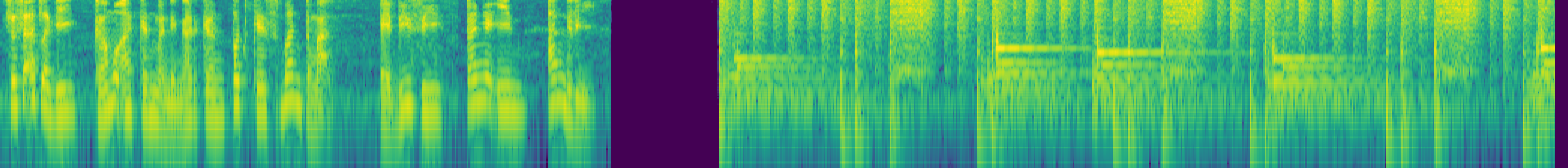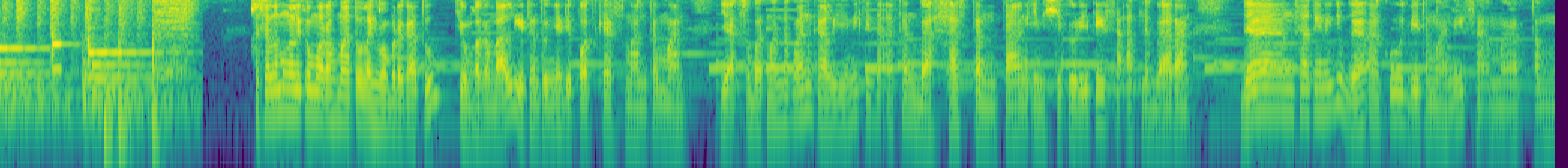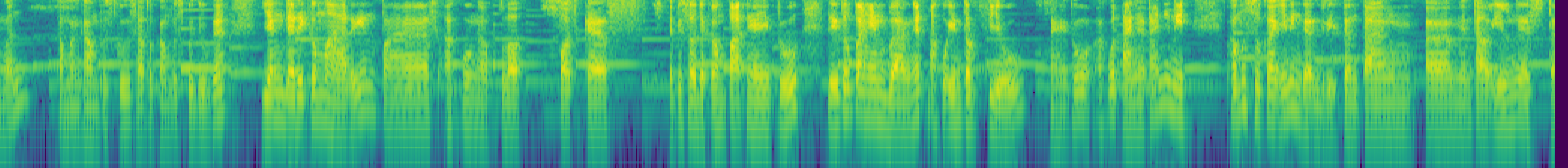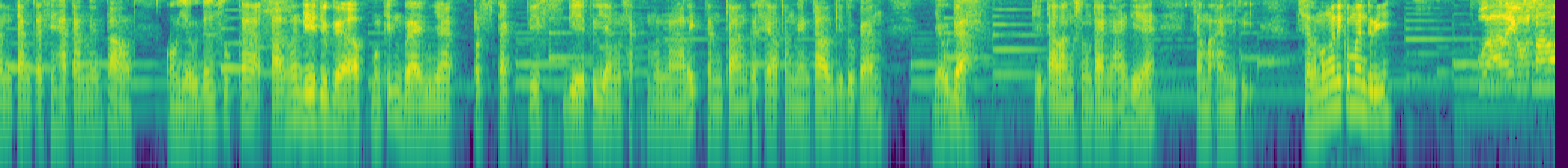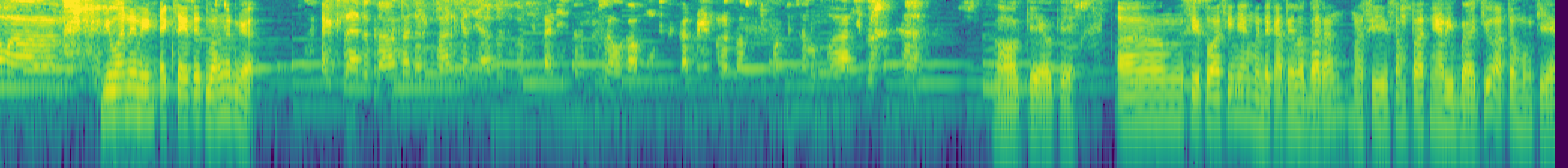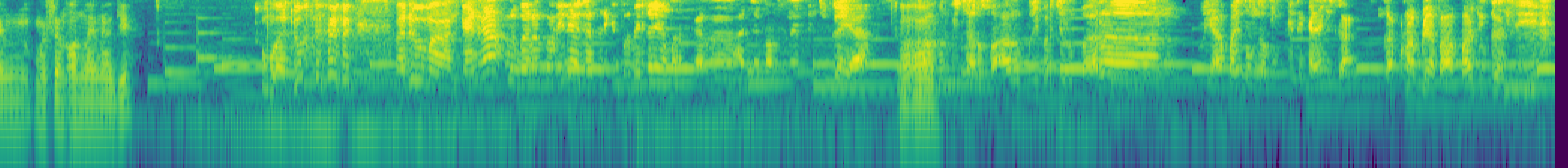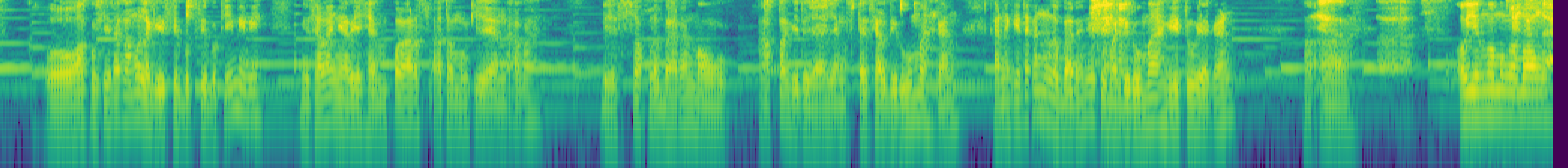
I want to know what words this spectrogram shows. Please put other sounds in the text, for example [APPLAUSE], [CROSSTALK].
Sesaat lagi kamu akan mendengarkan podcast Man-teman, edisi Tanyain Andri. Assalamualaikum warahmatullahi wabarakatuh. Jumpa kembali tentunya di podcast Man-teman. Ya Sobat Man-teman kali ini kita akan bahas tentang insecurity saat lebaran Dan saat ini juga aku ditemani sama temen Teman kampusku, satu kampusku juga Yang dari kemarin pas aku ngupload podcast episode keempatnya itu Dia itu pengen banget aku interview Nah itu aku tanya-tanya nih, kamu suka ini nggak Dri tentang uh, mental illness, tentang kesehatan mental? Oh ya udah suka, karena dia juga mungkin banyak perspektif dia itu yang sangat menarik tentang kesehatan mental gitu kan. Ya udah, kita langsung tanya aja ya sama Andri. Assalamualaikum Andri. Waalaikumsalam man. Gimana nih, excited banget nggak? Excited banget dari kemarin kan ya, aku juga minta di interview sama kamu gitu kan, pengen banget masuk di podcast Saluman gitu. Oke oke. Um, situasinya mendekati Lebaran masih sempat nyari baju atau mungkin mesen online aja? Waduh, aduh [LAUGHS] kayaknya Lebaran tahun ini agak sedikit berbeda ya man, karena ada COVID-19 juga ya. Uh -uh. Kalau berbicara soal beli baju Lebaran, beli apa itu nggak mungkin ya, kayaknya nggak nggak pernah beli apa-apa juga sih. Oh, aku kira kamu lagi sibuk-sibuk ini nih. Misalnya nyari hampers atau mungkin apa? Besok lebaran mau apa gitu ya yang spesial di rumah kan karena kita kan lebarannya cuma di rumah gitu ya kan uh -uh. oh ya ngomong-ngomong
